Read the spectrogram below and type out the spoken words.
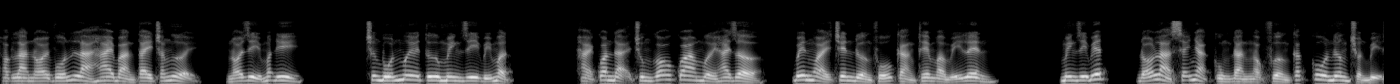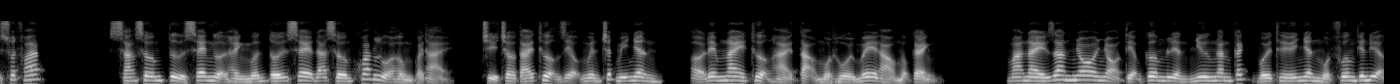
Hoặc là nói vốn là hai bàn tay trắng người, nói gì mất đi. Chương 44 Minh Di bí mật. Hải quan đại trung gõ qua 12 giờ, bên ngoài trên đường phố càng thêm ầm ý lên. Minh Di biết, đó là sẽ nhạc cùng đàn ngọc phường các cô nương chuẩn bị xuất phát. Sáng sớm từ xe ngựa hành mướn tới xe đã sớm khoác lụa hồng quải thải, chỉ chờ tái thượng rượu nguyên chất mỹ nhân, ở đêm nay Thượng Hải tạo một hồi mê ảo mộng cảnh. Mà này gian nho nhỏ tiệm cơm liền như ngăn cách với thế nhân một phương thiên địa,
